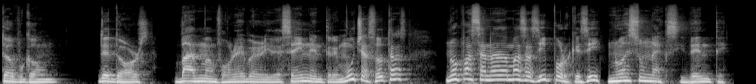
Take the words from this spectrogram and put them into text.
Top Gun, The Doors, Batman Forever y The Same, entre muchas otras, no pasa nada más así porque sí, no es un accidente.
